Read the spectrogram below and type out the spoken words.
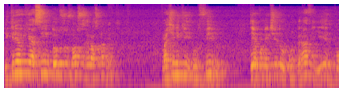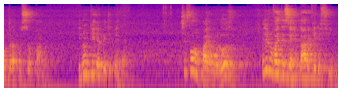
E creio que é assim em todos os nossos relacionamentos. Imagine que um filho tenha cometido um grave erro contra o seu pai e não queira pedir perdão. Se for um pai amoroso, ele não vai deserdar aquele filho,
